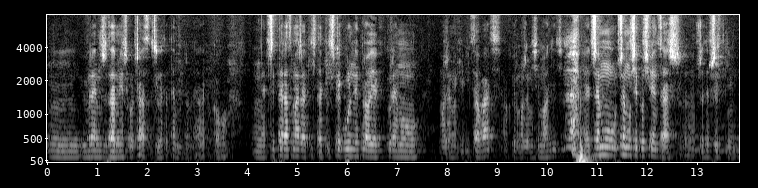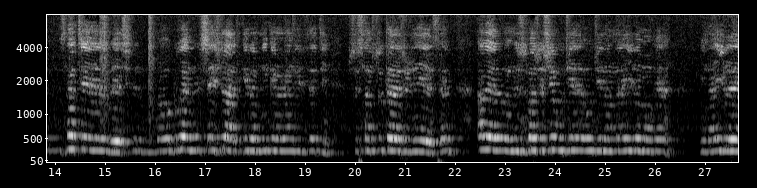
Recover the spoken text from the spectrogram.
mm, wręcz zamieszło czas, trzy lata temu, prawda, tak około. Mm, Czy teraz masz jakiś taki szczególny projekt, któremu możemy kibicować, o który możemy się modlić? Y, Czemu, czemu się poświęcasz y, przede wszystkim? Znaczy, wiesz, bo byłem 6 lat kierownikiem ewangelizacji. Sosnowcu teraz już nie jestem, ale może się udzie- udzielam na ile mogę i na ile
